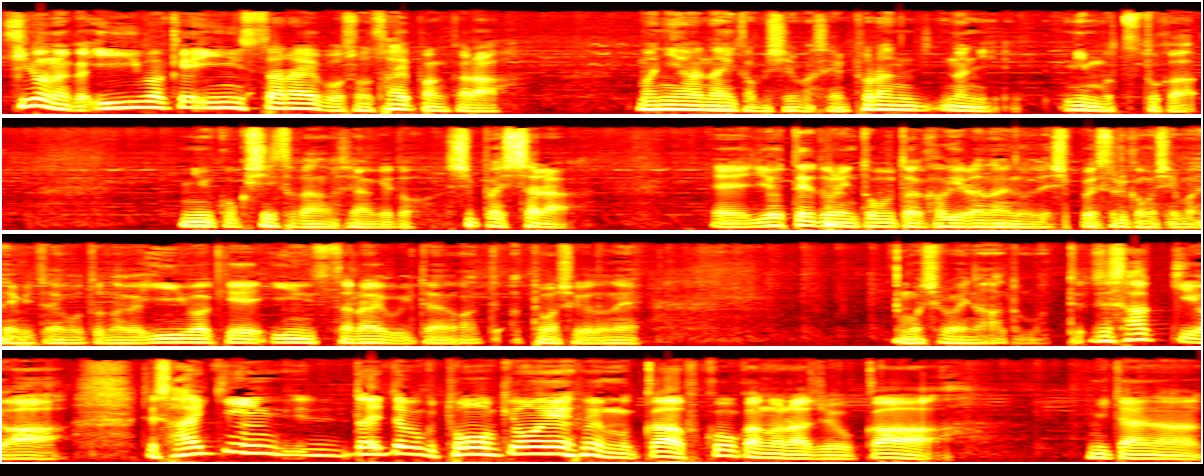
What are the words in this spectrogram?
昨日なんか言い訳インスタライブをそのサイパンから間に合わないかもしれません。トラン、何、荷物とか、入国審査かなんか知らんけど、失敗したら、えー予定通りに飛ぶとは限らないので失敗するかもしれませんみたいなことなんか言い訳インスタライブみたいなのがあってあってましたけどね。面白いなと思って。で、さっきは、で、最近、だいたい僕東京 FM か福岡のラジオか、みたいな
